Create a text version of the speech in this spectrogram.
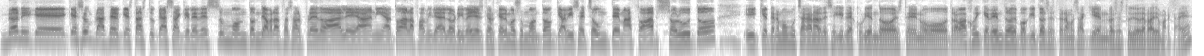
Noni, que, que, es un placer que estás tu casa, que le des un montón de abrazos a Alfredo, a Ale, a Ani, a toda la familia de Lori Belles, que os queremos un montón, que habéis hecho un temazo absoluto y que tenemos muchas ganas de seguir descubriendo este nuevo trabajo y que dentro de poquitos esperamos aquí en los estudios de Radio Marca, ¿eh?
